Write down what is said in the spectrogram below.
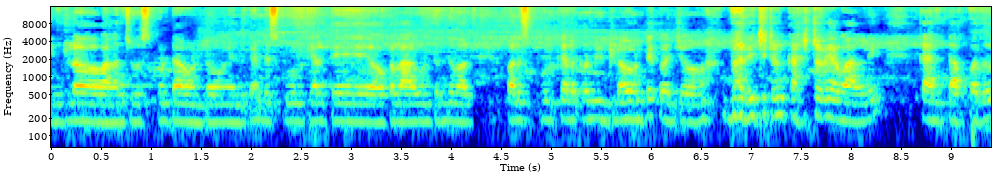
ఇంట్లో వాళ్ళని చూసుకుంటూ ఉంటాం. ఎందుకంటే స్కూల్కి వెళ్తే ఒకలాగా ఉంటుంది. వాళ్ళు వాళ్ళు స్కూల్కి వెళ్ళకుండా ఇంట్లో ఉంటే కొంచెం భరించడం కష్టమే వాళ్ళని. కానీ తప్పదు.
